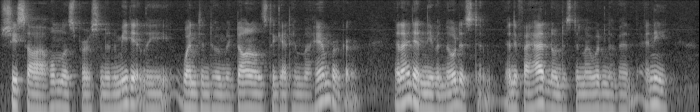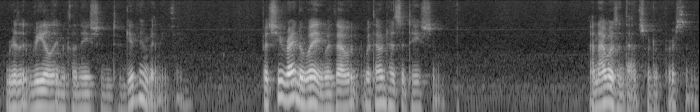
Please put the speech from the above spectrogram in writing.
she saw a homeless person and immediately went into a McDonald's to get him a hamburger. And I didn't even notice him. And if I had noticed him, I wouldn't have had any real, real inclination to give him anything. But she right away, without, without hesitation. And I wasn't that sort of person.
